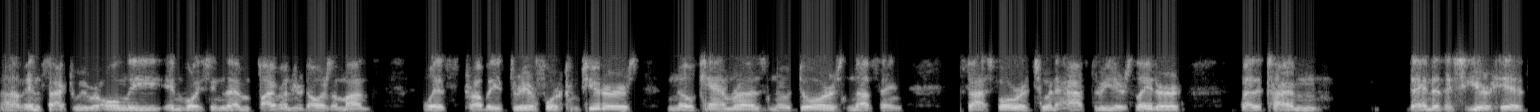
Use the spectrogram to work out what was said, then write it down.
Um, in fact, we were only invoicing them $500 a month with probably three or four computers, no cameras, no doors, nothing. Fast forward two and a half, three years later, by the time the end of this year hits,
